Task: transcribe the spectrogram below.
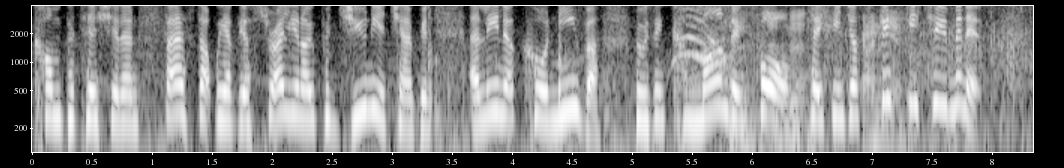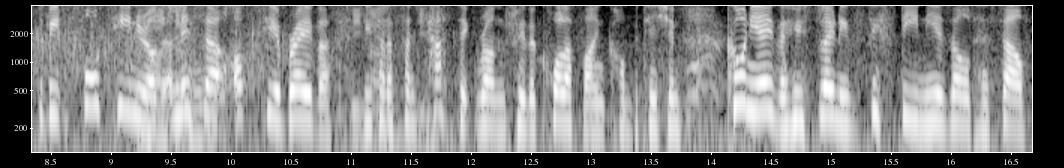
competition, and first up, we have the Australian Open Junior champion, Alina Korneeva, who is in commanding form, taking just 52 minutes to beat 14 year old Alyssa Oktiabreva, who's had a fantastic run through the qualifying competition. Korneeva, who's still only 15 years old herself,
